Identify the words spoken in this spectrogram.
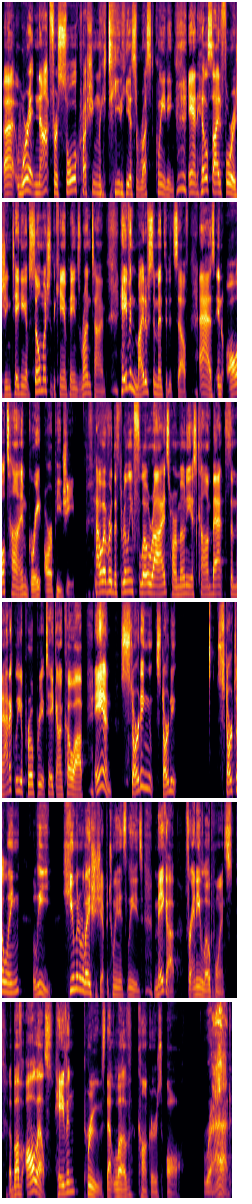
Uh, were it not for soul crushingly tedious rust cleaning and hillside foraging taking up so much of the campaign's runtime, Haven might have cemented itself as an all time great RPG. However, the thrilling flow rides, harmonious combat, thematically appropriate take on co op, and starting, starting, startlingly human relationship between its leads make up for any low points. Above all else, Haven proves that love conquers all. Rad.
